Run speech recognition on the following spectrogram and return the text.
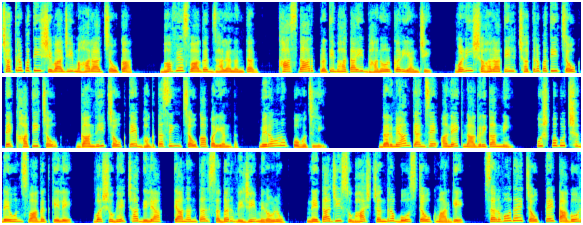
छत्रपती शिवाजी महाराज चौकात भव्य स्वागत झाल्यानंतर खासदार प्रतिभाताई धानोरकर यांची. वणी शहरातील छत्रपती चौक ते खाती चौक गांधी चौक ते भगतसिंग चौकापर्यंत मिरवणूक पोहोचली. दरम्यान त्यांचे अनेक नागरिकांनी पुष्पगुच्छ देऊन स्वागत केले व शुभेच्छा दिल्या. त्यानंतर सदर विजी मिरवणूक नेताजी सुभाषचंद्र बोस चौक मार्गे सर्वोदय चौक ते टागोर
